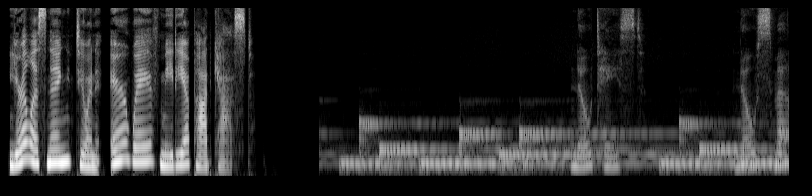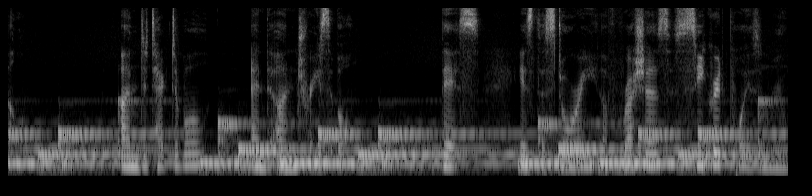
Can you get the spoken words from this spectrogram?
You're listening to an Airwave Media Podcast. No taste, no smell, undetectable and untraceable. This is the story of Russia's secret poison room.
